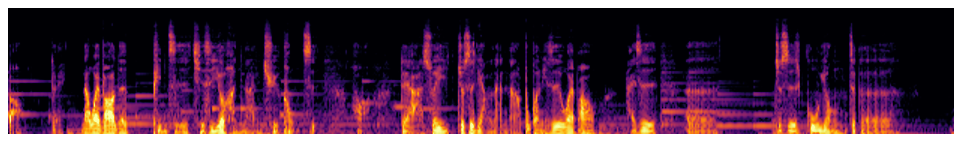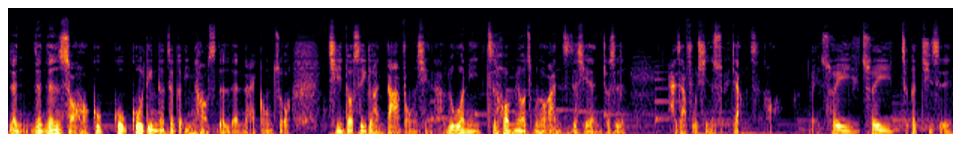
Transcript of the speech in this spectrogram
包。对，那外包的品质其实又很难去控制，好，对啊，所以就是两难啊。不管你是外包还是呃，就是雇佣这个。人人人手哈固固固定的这个 in house 的人来工作，其实都是一个很大风险啊。如果你之后没有这么多案子，这些人就是还是要付薪水这样子哈。对，所以所以这个其实，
